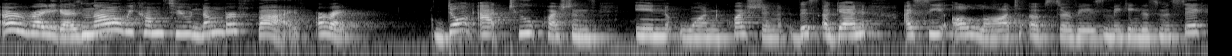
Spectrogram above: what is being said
Alrighty, guys, now we come to number five. All right, don't add two questions in one question. This again, I see a lot of surveys making this mistake,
